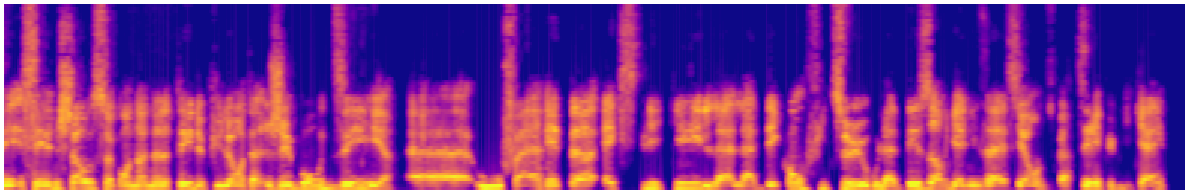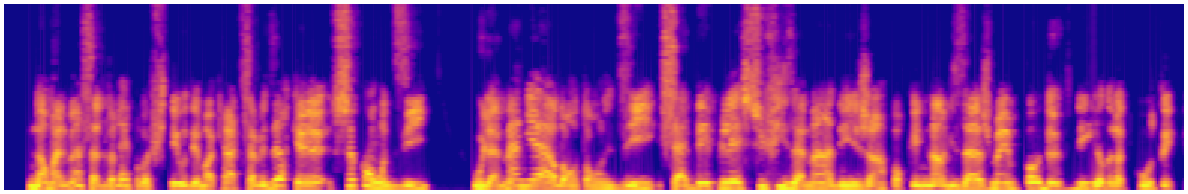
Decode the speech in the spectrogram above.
C'est, une chose ça, qu'on a noté depuis longtemps. J'ai beau dire euh, ou faire état, expliquer la, la déconfiture ou la désorganisation du Parti républicain, normalement, ça devrait profiter aux démocrates. Ça veut dire que ce qu'on dit ou la manière dont on le dit, ça déplaît suffisamment à des gens pour qu'ils n'envisagent même pas de venir de notre côté.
